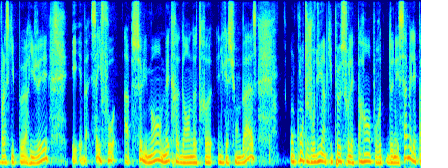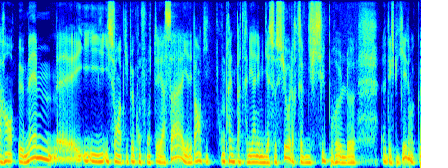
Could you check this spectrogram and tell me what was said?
voilà ce qui peut arriver. Et, eh ben, ça, il faut absolument mettre dans notre éducation de base. On compte aujourd'hui un petit peu sur les parents pour donner ça, mais les parents eux-mêmes, ils, sont un petit peu confrontés à ça. Il y a des parents qui comprennent pas très bien les médias sociaux, alors que c'est difficile pour eux d'expliquer. Donc,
